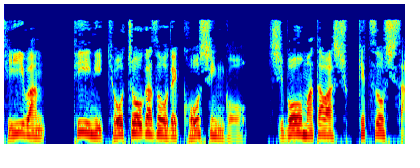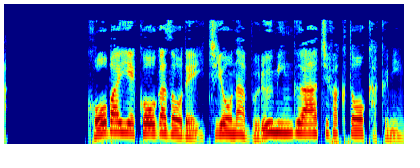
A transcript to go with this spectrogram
T1、T2 強調画像で高信号、死亡または出血を示唆。勾配エコー画像で一様なブルーミングアーチファクトを確認。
